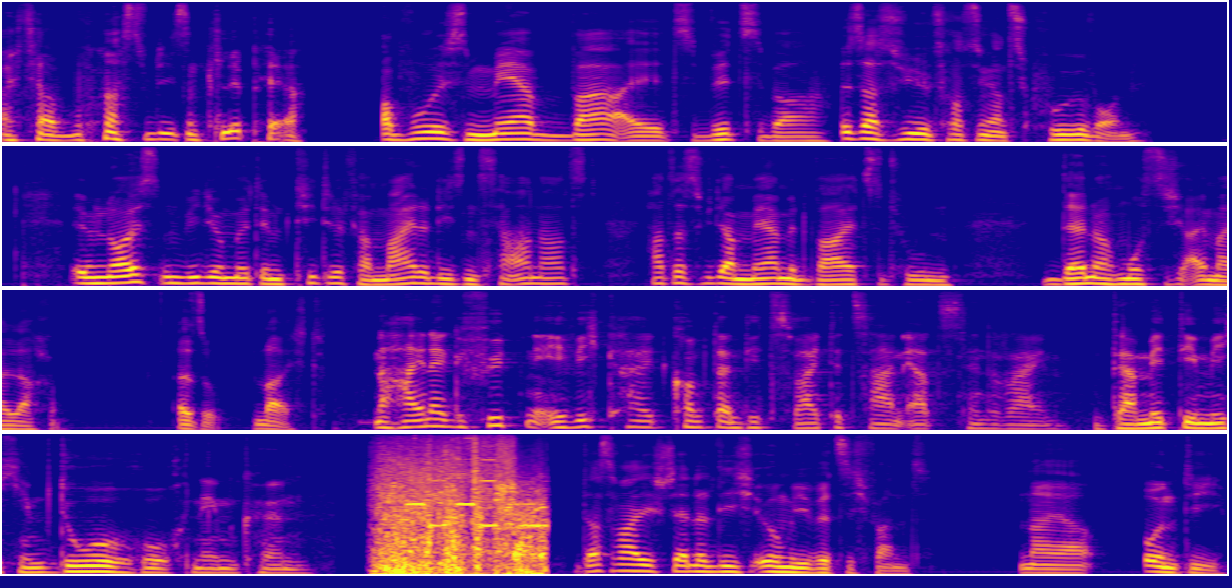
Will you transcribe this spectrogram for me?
Alter, wo hast du diesen Clip her? Obwohl es mehr war als Witz war, ist das Video trotzdem ganz cool geworden. Im neuesten Video mit dem Titel Vermeide diesen Zahnarzt hat es wieder mehr mit Wahrheit zu tun, dennoch musste ich einmal lachen. Also leicht. Nach einer gefühlten Ewigkeit kommt dann die zweite Zahnärztin rein, damit die mich im Duo hochnehmen können. Das war die Stelle, die ich irgendwie witzig fand. Naja, und die.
